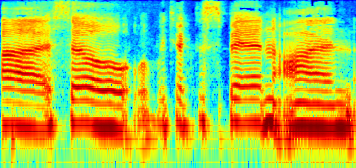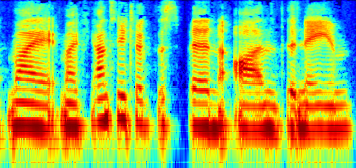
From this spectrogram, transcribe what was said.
Uh, so we took the spin on my my fiance took the spin on the name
